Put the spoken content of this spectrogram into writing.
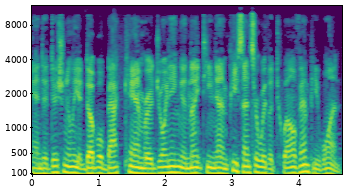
and additionally a double back camera joining a 19MP sensor with a 12MP one.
